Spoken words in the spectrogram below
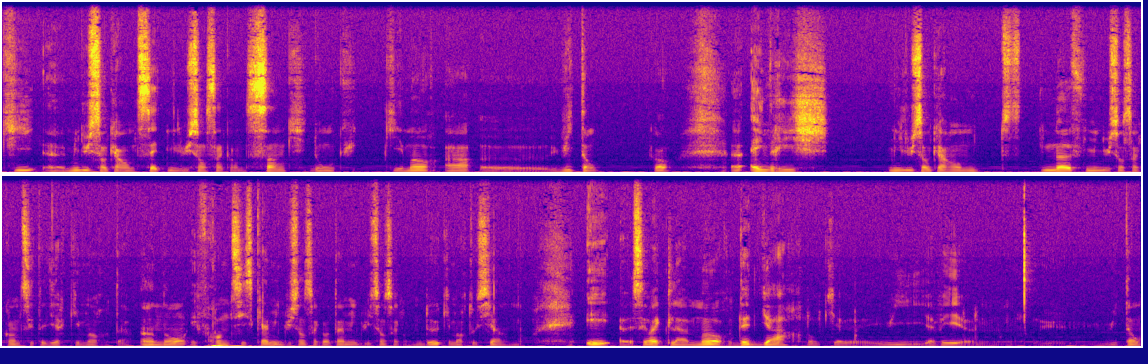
qui 1847-1855, donc qui est mort à 8 euh, ans. Euh, Heinrich, 1849-1850, c'est-à-dire qui est morte à 1 an, et Francisca, 1851-1852, qui est morte aussi à 1 an. Et euh, c'est vrai que la mort d'Edgar, donc lui, il avait 8 ans,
